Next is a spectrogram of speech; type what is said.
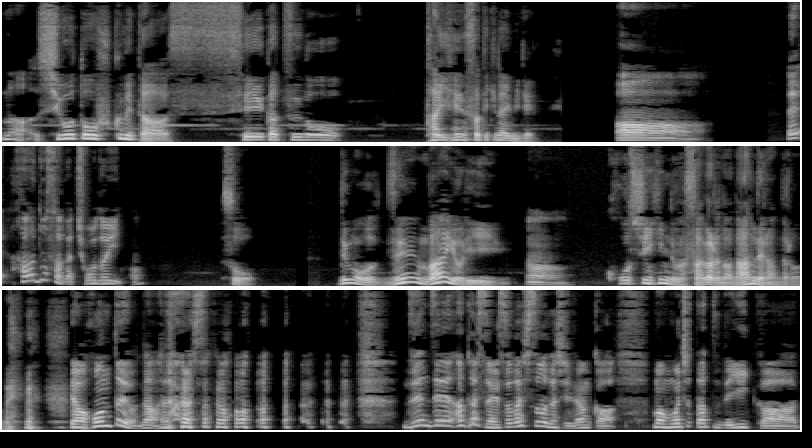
まあ、仕事を含めた生活の大変さ的な意味で。ああ。え、ハードさがちょうどいいの？そう。でも、前、前よりうん。更新頻度が下がるのはなんでなんだろうね。いや、ほんとよな。だからその、全然、明石さん忙しそうだし、なんか、まあもうちょっと後でいいか、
